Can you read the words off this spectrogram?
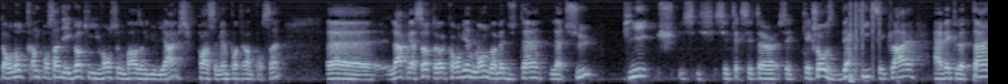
ton autre 30% des gars qui y vont sur une base régulière, puis je pense que c'est même pas 30% là, après ça, tu combien de monde va mettre du temps là-dessus? Puis c'est quelque chose d'acquis, c'est clair avec le temps,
